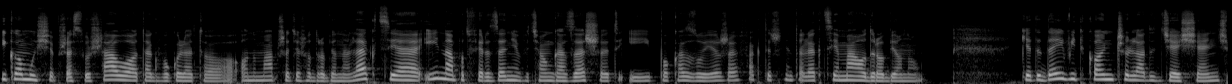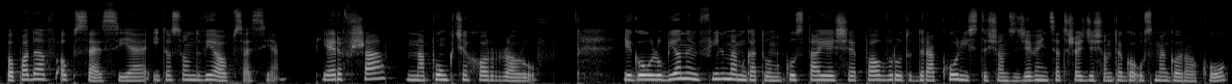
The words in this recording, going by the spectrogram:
i komuś się przesłyszało, tak w ogóle to on ma przecież odrobione lekcje i na potwierdzenie wyciąga zeszyt i pokazuje, że faktycznie tę lekcję ma odrobioną. Kiedy David kończy lat 10, popada w obsesję i to są dwie obsesje. Pierwsza na punkcie horrorów. Jego ulubionym filmem gatunku staje się Powrót Drakuli z 1968 roku,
